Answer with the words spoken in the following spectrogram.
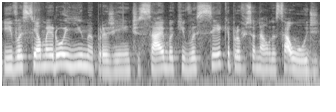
E você é uma heroína pra gente. Saiba que você, que é profissional da saúde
